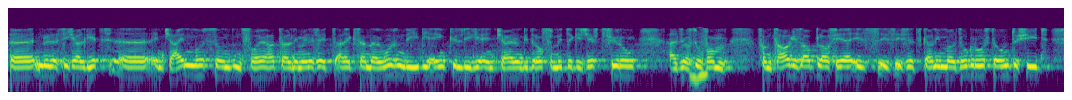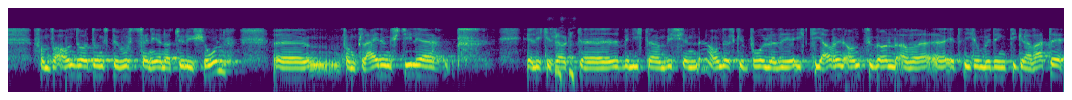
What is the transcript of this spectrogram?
Äh, nur, dass ich halt jetzt äh, entscheiden muss und, und, vorher hat halt im Endeffekt Alexander Rosen die, die endgültige Entscheidung getroffen mit der Geschäftsführung. Also mhm. so vom, vom Tagesablauf her ist, ist, ist jetzt gar nicht mal so groß der Unterschied. Vom Verantwortungsbewusstsein her natürlich schon. Äh, vom Kleidungsstil her, pff, ehrlich gesagt, äh, bin ich da ein bisschen anders gepolt. Also ich ziehe auch einen Anzug an, aber äh, jetzt nicht unbedingt die Krawatte.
